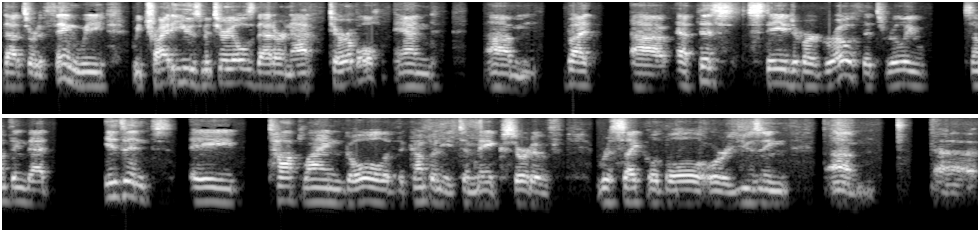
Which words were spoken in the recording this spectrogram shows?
that sort of thing, we we try to use materials that are not terrible. And um, but uh, at this stage of our growth, it's really something that isn't a top line goal of the company to make sort of recyclable or using um, uh,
